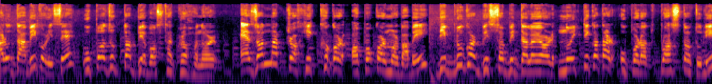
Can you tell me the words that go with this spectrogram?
আৰু দাবী কৰিছে উপযুক্ত ব্যৱস্থা গ্ৰহণৰ। এজন মাত্ৰ শিক্ষকৰ অপকৰ্মৰ বাবেই ডিব্ৰুগড় বিশ্ববিদ্যালয়ৰ নৈতিকতাৰ ওপৰত প্ৰশ্ন তুলি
